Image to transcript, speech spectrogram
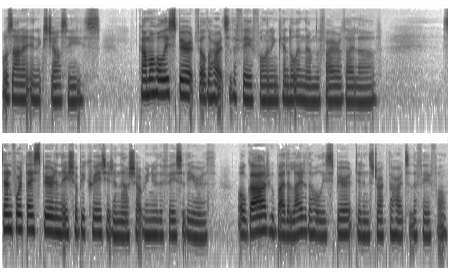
Hosanna in excelsis. Come, O Holy Spirit, fill the hearts of the faithful, and enkindle in them the fire of thy love. Send forth thy Spirit, and they shall be created, and thou shalt renew the face of the earth. O God, who by the light of the Holy Spirit did instruct the hearts of the faithful,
